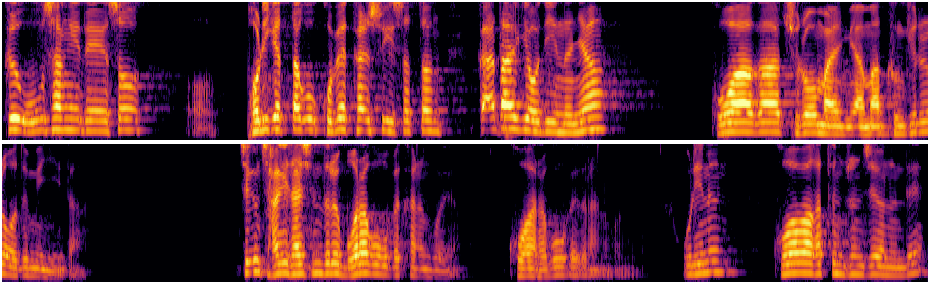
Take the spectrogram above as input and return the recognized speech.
그 우상에 대해서 어, 버리겠다고 고백할 수 있었던 까닭이 어디 있느냐? 고아가 주로 말미암아 긍휼을 얻음이니이다. 지금 자기 자신들을 뭐라고 고백하는 거예요? 고아라고 고백을 하는 겁니다. 우리는 고아와 같은 존재였는데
